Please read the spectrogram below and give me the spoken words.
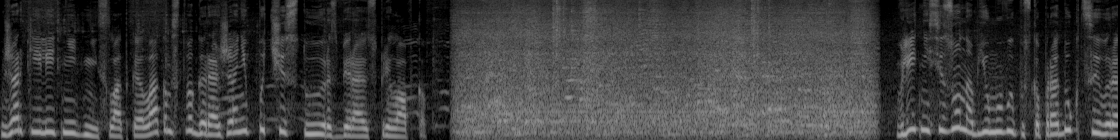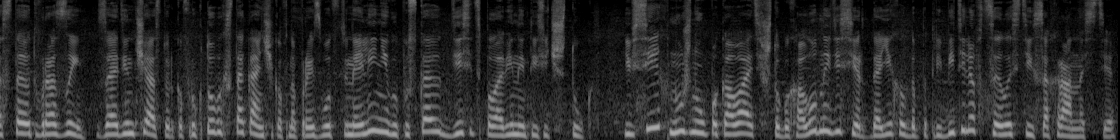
В жаркие летние дни сладкое лакомство горожане подчастую разбирают с прилавков. В летний сезон объемы выпуска продукции вырастают в разы. За один час только фруктовых стаканчиков на производственной линии выпускают 10,5 тысяч штук. И все их нужно упаковать, чтобы холодный десерт доехал до потребителя в целости и сохранности.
